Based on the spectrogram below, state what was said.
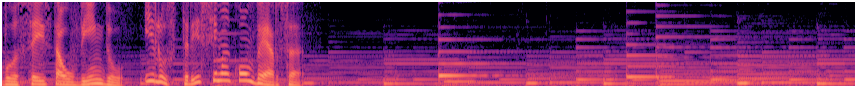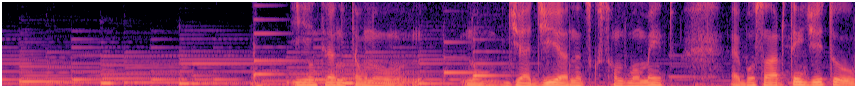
Você está ouvindo Ilustríssima Conversa. e entrando então no, no dia a dia, na discussão do momento, é, Bolsonaro tem dito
